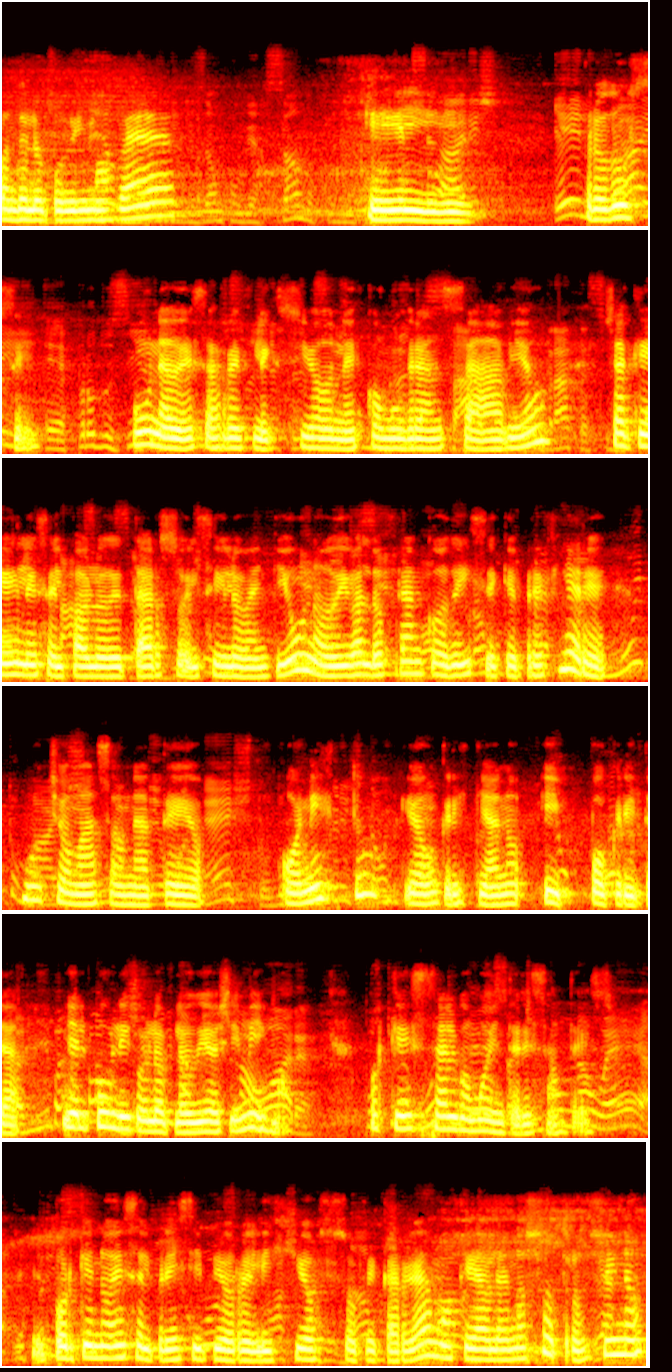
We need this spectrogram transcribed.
cuando lo pudimos ver, que él produce una de esas reflexiones como un gran sabio, ya que él es el Pablo de Tarso del siglo XXI. Divaldo Franco dice que prefiere mucho más a un ateo honesto que a un cristiano hipócrita. Y el público lo aplaudió allí mismo, porque es algo muy interesante eso. Porque no es el principio religioso que cargamos que habla nosotros, sino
